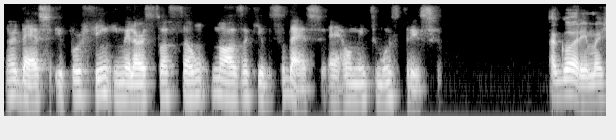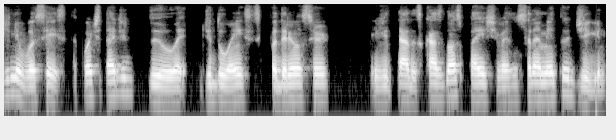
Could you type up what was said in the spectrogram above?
nordeste e, por fim, em melhor situação, nós aqui do sudeste. É realmente muito triste. Agora, imaginem vocês a quantidade de doenças que poderiam ser evitadas caso nosso país tivesse um saneamento digno.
